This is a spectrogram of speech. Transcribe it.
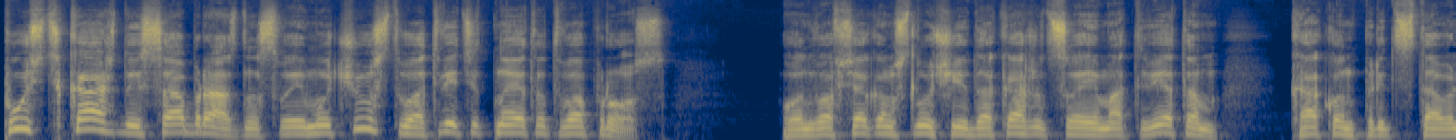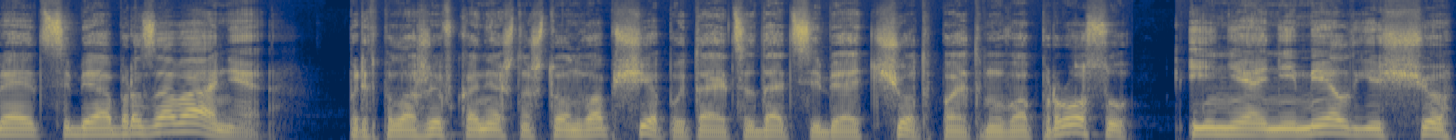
Пусть каждый сообразно своему чувству ответит на этот вопрос. Он во всяком случае докажет своим ответом, как он представляет себе образование, предположив, конечно, что он вообще пытается дать себе отчет по этому вопросу и не онемел еще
